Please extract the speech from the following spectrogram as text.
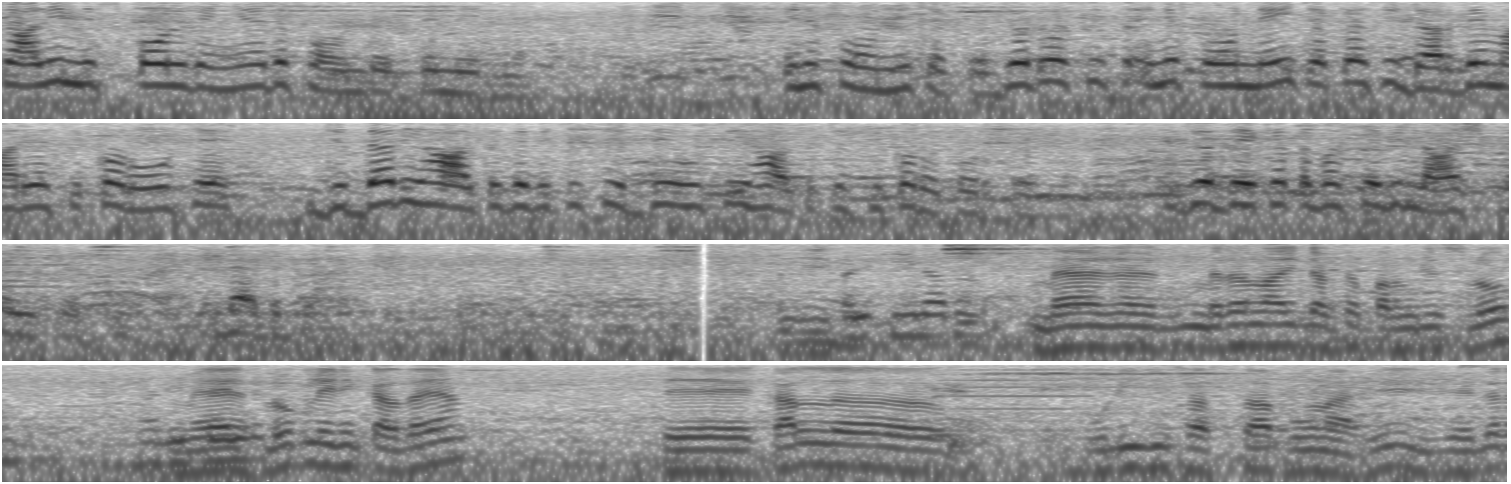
40 ਮਿਸ ਕਾਲ ਗਈਆਂ ਇਹਦੇ ਫੋਨ ਦੇ ਉੱਤੇ ਮੇਰੀਆਂ। ਇਹਨੇ ਫੋਨ ਨਹੀਂ ਚੱਕਿਆ। ਜਦੋਂ ਅਸੀਂ ਇਹਨੇ ਫੋਨ ਨਹੀਂ ਚੱਕਿਆ, ਅਸੀਂ ਡਰਦੇ ਮਾਰੇ, ਅਸੀਂ ਘਰੋਂ ਉਸੇ ਜਿੱਦਾਂ ਦੀ ਹਾਲਤ ਦੇ ਵਿੱਚ ਸੀ ਇੱਦਾਂ ਉਸੇ ਹਾਲਤ 'ਚ ਅਸੀਂ ਘਰੋਂ ਤੁਰ ਪਏ। ਜਦ ਦੇਖਿਆ ਤਾਂ ਬਸ ਇਹਦੀ ਲਾਸ਼ ਪਈ ਸੀ ਉੱਥੇ ਬੈੱਡ ਤੇ। ਹਾਂਜੀ। ਕੀ ਨਾਮ ਤੁਹਾਡਾ? ਮੈਂ ਮੇਰਾ ਨਾਮ ਜੀ ਡਾਕਟਰ ਪਰਮਜੀਤ ਸਲੋ ਮੈਂ ਸਲੋ ਕਲੀਨਿਕ ਕਰਦਾ ਆ ਤੇ ਕੱਲ ਕੁੜੀ ਦੀ ਸਸਤਾ ਫੋਨ ਆਇਆ ਸੀ ਇਧਰ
